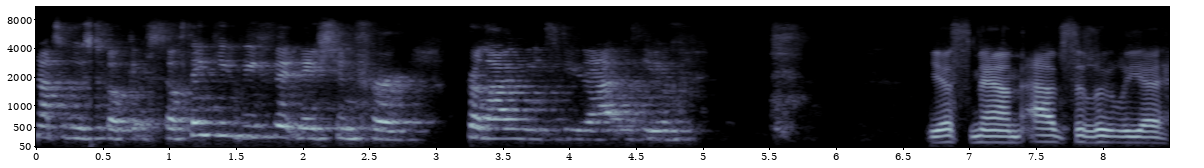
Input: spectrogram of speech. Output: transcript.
not to lose focus. So thank you, BFit Nation, for for allowing me to do that with you. Yes, ma'am. Absolutely. I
